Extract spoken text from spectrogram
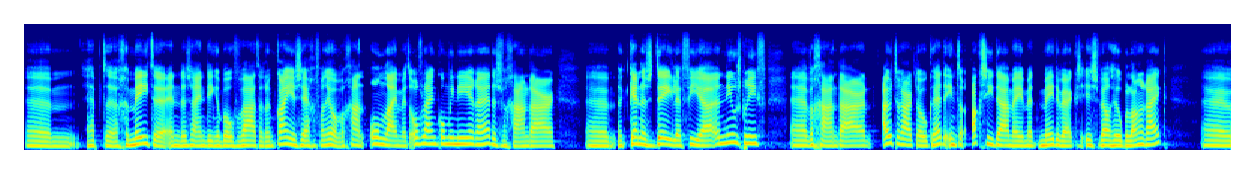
ehm, hebt gemeten en er zijn dingen boven water, dan kan je zeggen van, joh, we gaan online met offline combineren. Hè. Dus we gaan daar eh, kennis delen via een nieuwsbrief. Eh, we gaan daar uiteraard ook, hè, de interactie daarmee met medewerkers is wel heel belangrijk. Eh,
